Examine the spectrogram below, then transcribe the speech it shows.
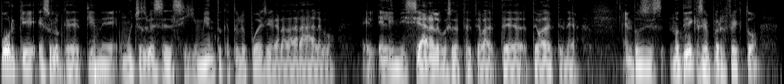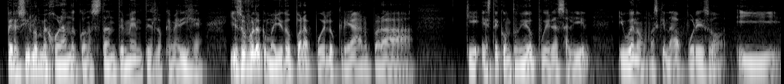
porque eso es lo que detiene muchas veces el seguimiento que tú le puedas llegar a dar a algo. El, iniciar algo, eso te va a detener. Entonces, no tiene que ser perfecto, pero sí irlo mejorando constantemente, es lo que me dije. Y eso fue lo que me ayudó para poderlo crear, para que este contenido pudiera salir. Y bueno, más que nada por eso. Y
